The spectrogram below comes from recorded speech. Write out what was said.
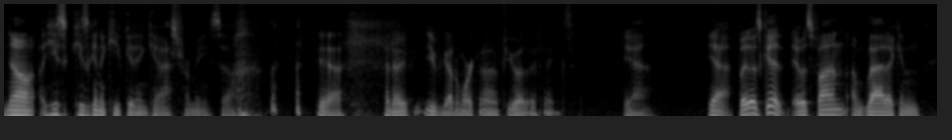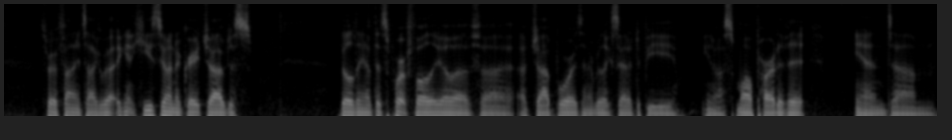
no, he's he's gonna keep getting cash from me. So Yeah, I know you've, you've got him working on a few other things. yeah, yeah. But it was good. It was fun. I'm glad I can sort of finally talk about. It. Again, he's doing a great job just building up this portfolio of uh, of job boards, and I'm really excited to be you know a small part of it. And um,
